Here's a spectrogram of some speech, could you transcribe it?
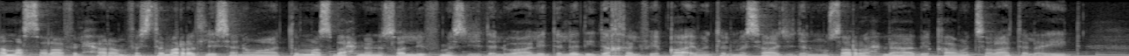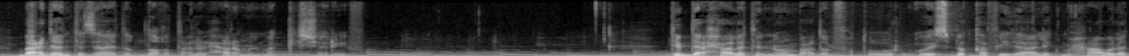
أما الصلاة في الحرم فاستمرت لسنوات ثم أصبحنا نصلي في مسجد الوالد الذي دخل في قائمة المساجد المصرح لها بإقامة صلاة العيد بعد أن تزايد الضغط على الحرم المكي الشريف. تبدأ حالة النوم بعد الفطور ويسبقها في ذلك محاولة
